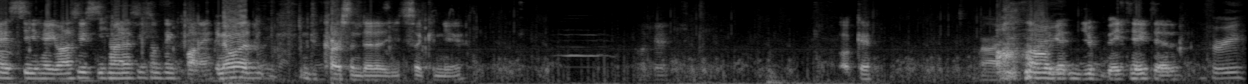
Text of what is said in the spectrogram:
Hey, see, hey, you wanna see, see, you wanna see something funny? You know what? Carson did it, so can you? Okay. Okay. Alright. Oh, three, getting debated. three,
